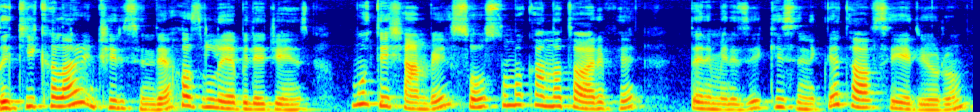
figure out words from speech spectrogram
Dakikalar içerisinde hazırlayabileceğiniz muhteşem bir soslu makarna tarifi denemenizi kesinlikle tavsiye ediyorum.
